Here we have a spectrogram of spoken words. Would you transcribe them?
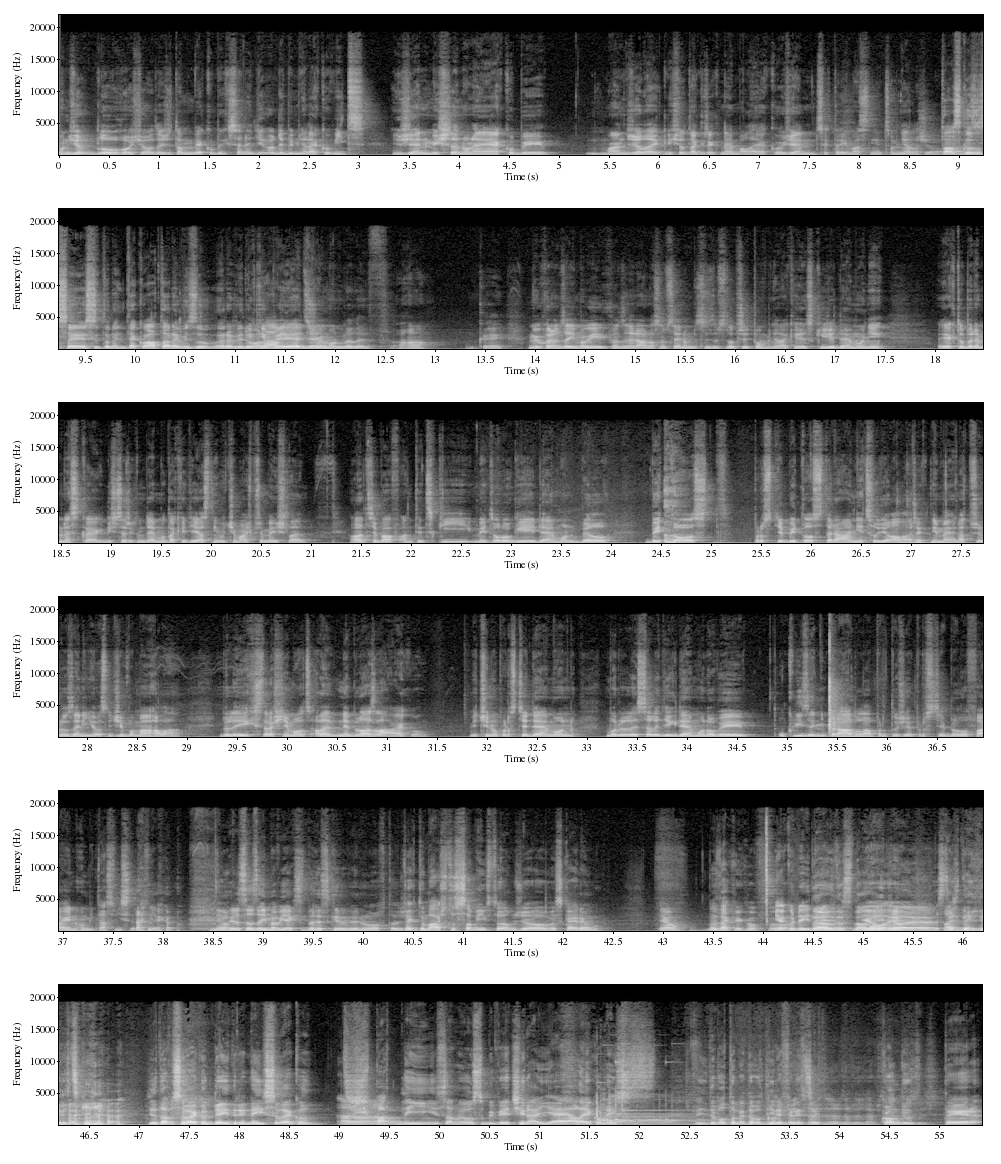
on žil dlouho, že? takže tam jako bych se nedivil, kdyby měl jako víc žen myšleno, ne jakoby manželek, když to tak řekneme, ale jako žen, se kterými asi něco měl, že jo. Otázka ale... zase je, jestli to není taková ta revizo, revidovaná Wikipedia věc, Demon Lilith, aha. OK. Mimochodem zajímavý, dokonce nedávno jsem se jenom si to připomněl, jak je hezký, že démoni, jak to bereme dneska, jak když se řekne démon, tak je ti jasný, o čem máš přemýšlet, ale třeba v antické mytologii démon byl bytost, prostě bytost, která něco dělala, řekněme, nadpřirozenýho, s něčím hmm. pomáhala. Byly jich strašně moc, ale nebyla zlá jako. Většinou prostě démon, modlili se lidi k démonovi uklízení prádla, protože prostě bylo fajn ho mít na svý straně. Jo. Jo. Je docela zajímavý, jak se to hezky vyvinulo v to, že... Tak to máš to samý v tom, že jo, ve Skyrimu. Jo. Jo? No tak jako v, Jako Daydry. Jo, jo, jo, jo, jo, Máš Daydrycký. že tam jsou jako Daydry, nejsou jako ano, špatný, ano. sami o sobě většina je, ale jako nejsou, není to o tom, je to o té definici. Conductor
